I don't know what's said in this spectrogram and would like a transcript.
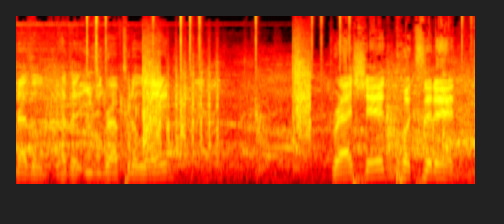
Pearson has, a, has an easy drive to the lane. Gresham puts it in.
